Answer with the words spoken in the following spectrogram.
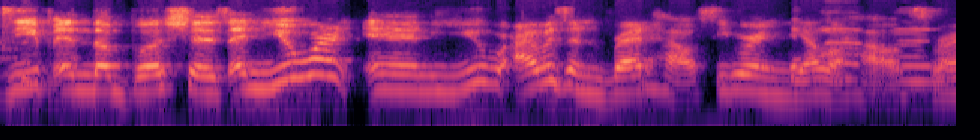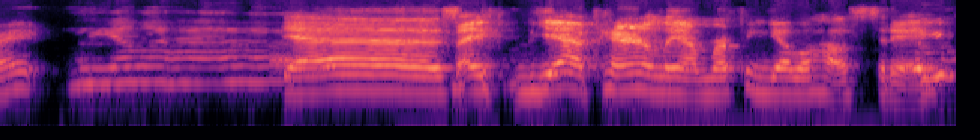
deep in the bushes. And you weren't in you were I was in Red House. You were in Yellow Yeah. House, right? The yellow hat. Yes. I yeah, apparently I'm repping Yellow House So today. Oh, you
